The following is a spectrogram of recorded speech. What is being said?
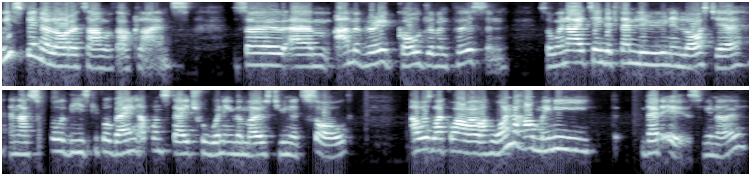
We spend a lot of time with our clients. So um, I'm a very goal driven person. So when I attended Family Reunion last year and I saw these people going up on stage for winning the most units sold, I was like, wow, I wonder how many that is, you know?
